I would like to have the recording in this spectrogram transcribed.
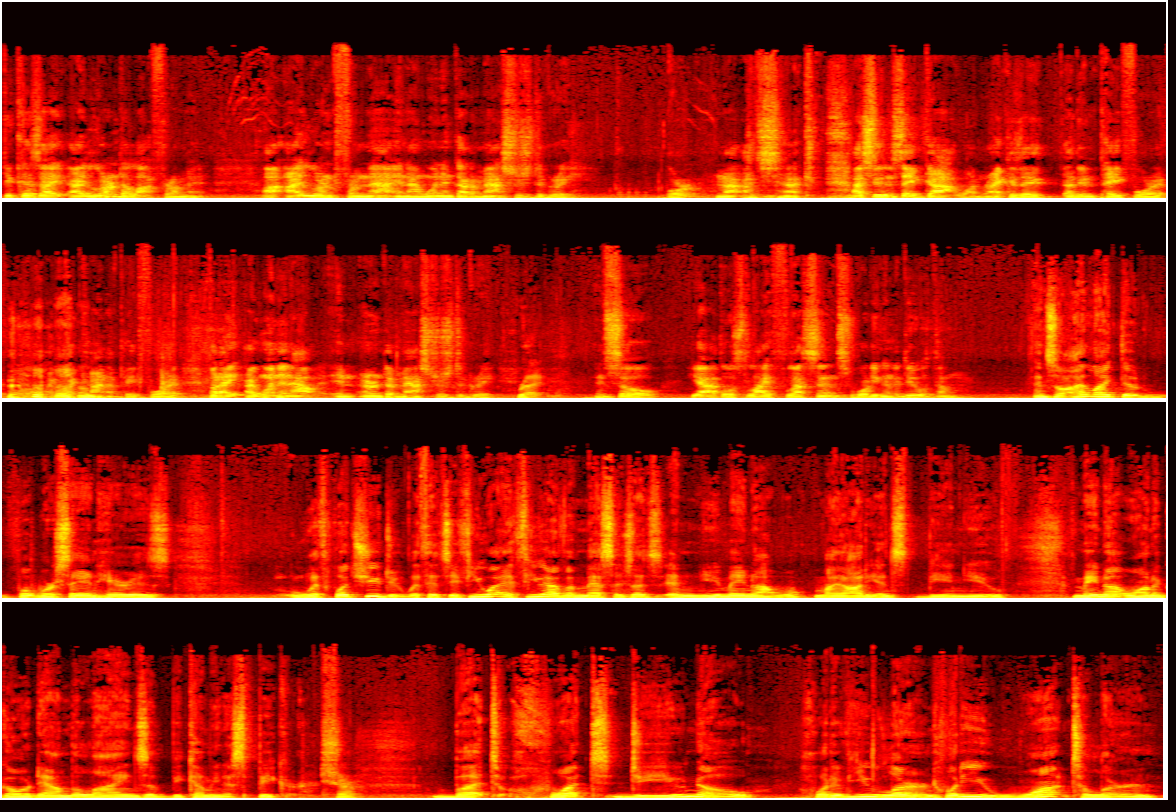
because i i learned a lot from it i, I learned from that and i went and got a master's degree or not, I shouldn't say got one, right? Because I, I didn't pay for it. Well, I, I kind of paid for it, but I, I went and out and earned a master's degree. Right. And so, yeah, those life lessons. What are you going to do with them? And so I like that what we're saying here is with what you do with it. If you if you have a message that's and you may not my audience being you may not want to go down the lines of becoming a speaker. Sure. But what do you know? What have you learned? What do you want to learn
